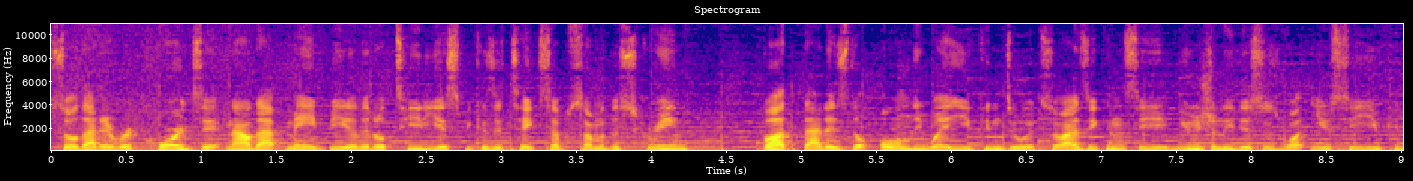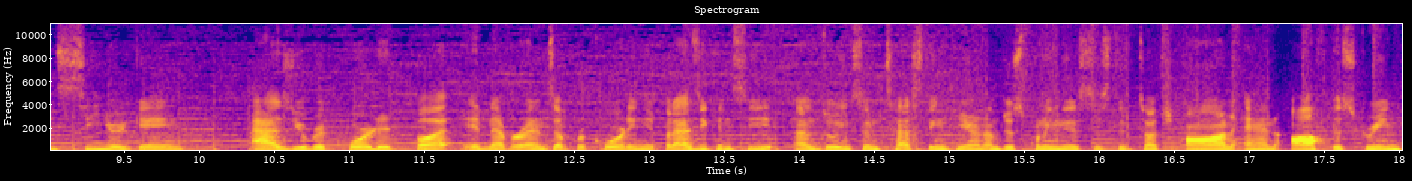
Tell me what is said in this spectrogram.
so that it records it. Now that may be a little tedious because it takes up some of the screen, but that is the only way you can do it. So as you can see, usually this is what you see. You can see your game as you record it, but it never ends up recording it. But as you can see, I'm doing some testing here and I'm just putting the assistive touch on and off the screen.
